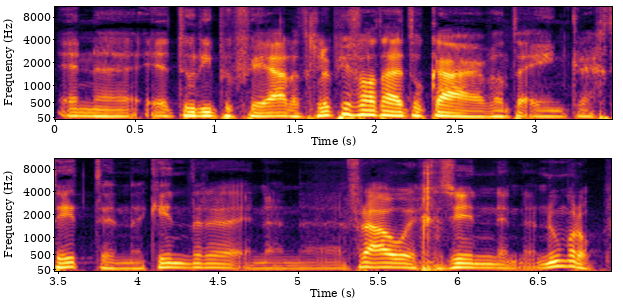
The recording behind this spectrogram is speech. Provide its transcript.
En eh, eh, toen riep ik van ja, dat clubje valt uit elkaar. Want de een krijgt dit en kinderen en een eh, vrouw en gezin en noem maar op.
